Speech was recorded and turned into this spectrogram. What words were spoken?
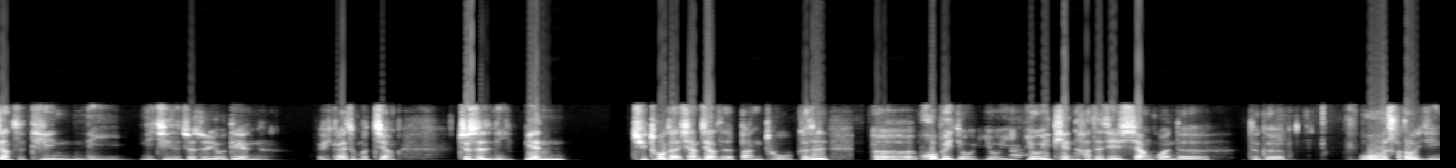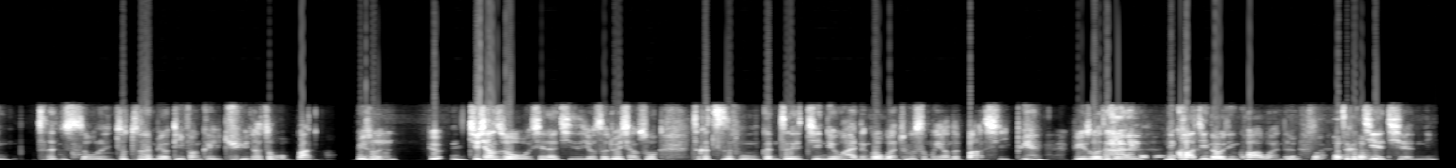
这样子听你，你其实就是有点。哎，该怎么讲？就是你边去拓展像这样子的版图，可是呃，会不会有有一有一天，它这些相关的这个服务，它都已经成熟了，你就真的没有地方可以去，那怎么办？比如说，比如就像是说，我现在其实有时候就会想说，这个支付跟这个金流还能够玩出什么样的把戏？比比如说这个，你跨境都已经跨完的，这个借钱，你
